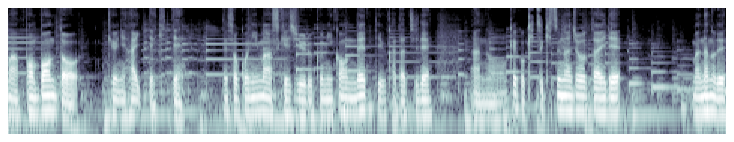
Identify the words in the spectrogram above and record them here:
まあ、ポンポンと急に入ってきてでそこにまあスケジュール組み込んでっていう形であの結構キツキツな状態で、まあ、なので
